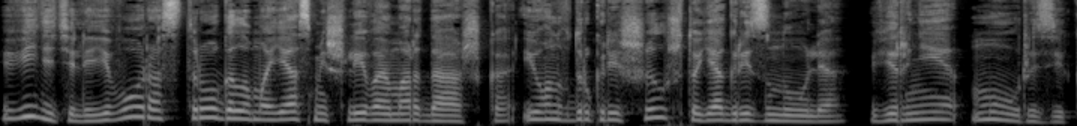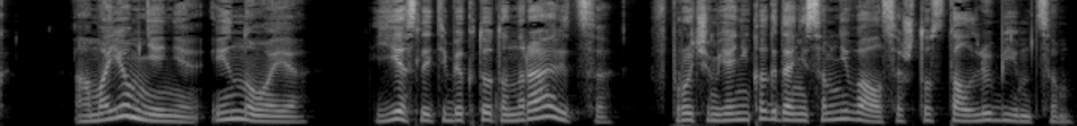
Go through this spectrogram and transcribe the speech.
Видите ли, его растрогала моя смешливая мордашка, и он вдруг решил, что я грязнуля, вернее, Мурзик. А мое мнение иное. Если тебе кто-то нравится, Впрочем, я никогда не сомневался, что стал любимцем.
